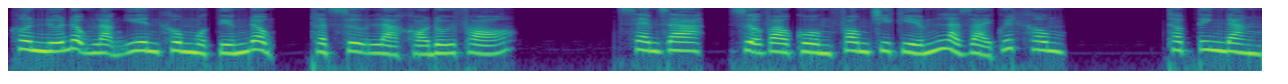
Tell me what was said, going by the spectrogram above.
hơn nữa động lặng yên không một tiếng động, thật sự là khó đối phó. Xem ra, dựa vào cuồng phong chi kiếm là giải quyết không? Thập tinh đằng,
